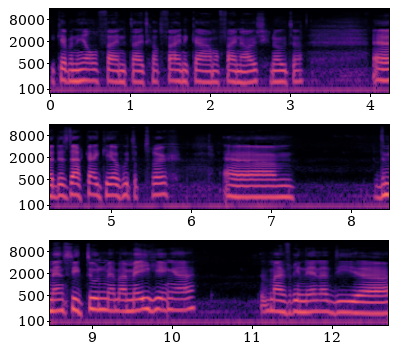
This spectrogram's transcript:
ik heb een heel fijne tijd gehad. Fijne kamer, fijne huisgenoten. Uh, dus daar kijk ik heel goed op terug. Uh, de mensen die toen met mij meegingen. Mijn vriendinnen die... Uh,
